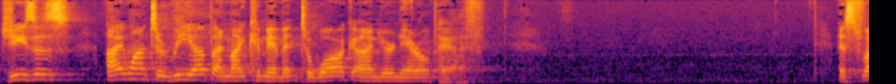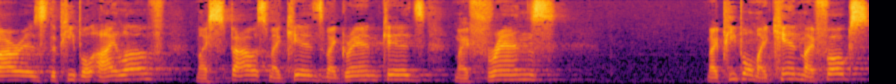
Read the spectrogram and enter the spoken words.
Jesus, I want to re up on my commitment to walk on your narrow path. As far as the people I love, my spouse, my kids, my grandkids, my friends, my people, my kin, my folks,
